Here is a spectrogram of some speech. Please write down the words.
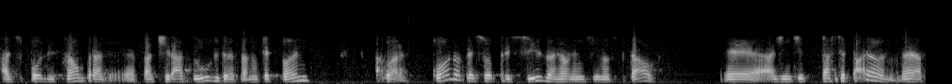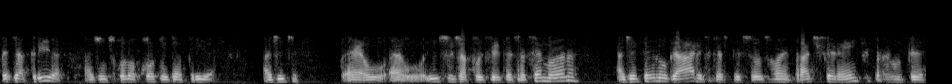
à disposição para é, tirar dúvida, para não ter pânico. Agora, quando a pessoa precisa realmente ir no hospital, é, a gente está separando, né? A pediatria, a gente colocou a pediatria, a gente, é, o, é, o, isso já foi feito essa semana. A gente tem lugares que as pessoas vão entrar diferente para não ter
